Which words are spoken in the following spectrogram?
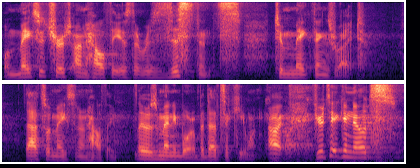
What makes a church unhealthy is the resistance to make things right. That's what makes it unhealthy. There's many more, but that's a key one. All right, if you're taking notes,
